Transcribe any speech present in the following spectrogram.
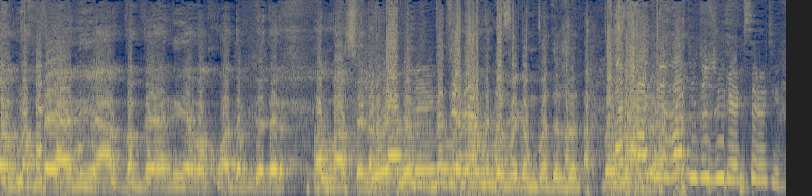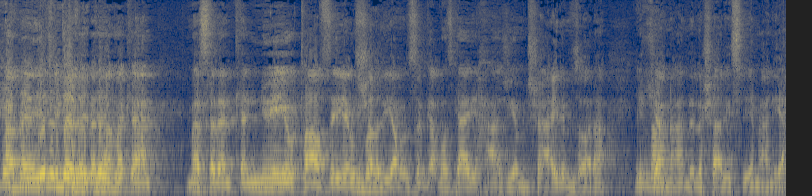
بەیانە بم بەیانە بەخوا دەفلێ دەر ئەله سێ بێنە من دەفەکەم بۆ دەژن. بەرهەمەکان. مثلەن کە نوێ و تازەیە و شەڕی ڕزگاری حاجیە من شاعرم زۆرە. یەکیانانە لە شاری سلێمانە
